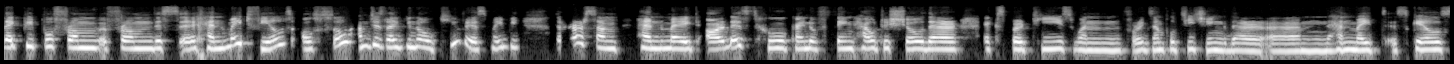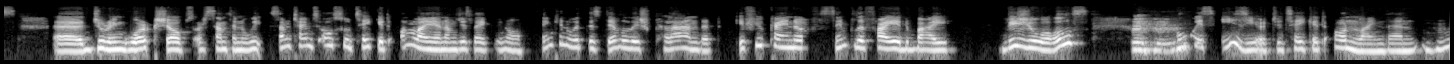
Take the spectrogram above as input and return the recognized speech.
like people from from this uh, handmade field also? I'm just like you know curious. Maybe there are some handmade artists who kind of think how to show their expertise when for example teaching their um, handmade skills uh, during workshops or something we sometimes also take it online and i'm just like you know thinking with this devilish plan that if you kind of simplify it by visuals mm-hmm. always easier to take it online then mm-hmm.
